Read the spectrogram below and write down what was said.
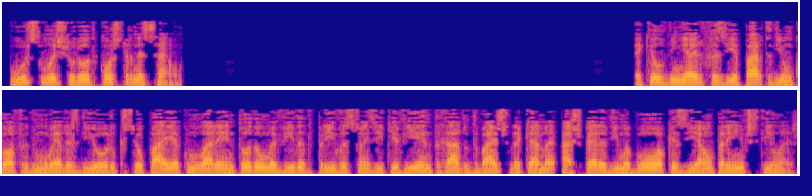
Úrsula chorou de consternação. Aquele dinheiro fazia parte de um cofre de moedas de ouro que seu pai acumulara em toda uma vida de privações e que havia enterrado debaixo da cama, à espera de uma boa ocasião para investi-las.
